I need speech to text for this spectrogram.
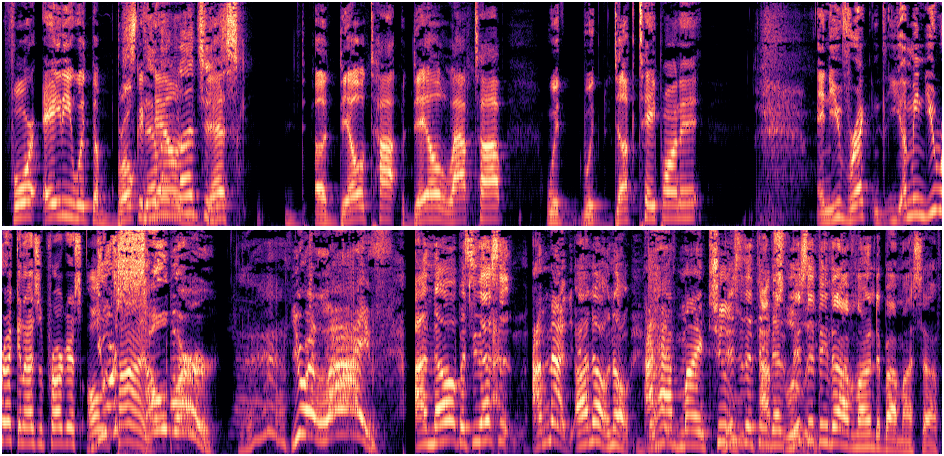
480 with the broken Stealing down lunches. desk, a Dell top, Dell laptop with with duct tape on it. And you've rec- I mean, you recognize the progress all You're the time. You're sober. You're alive. I know, but see, that's the. I'm not. I know, no. I have mine too. This is the thing. That, this is the thing that I've learned about myself.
